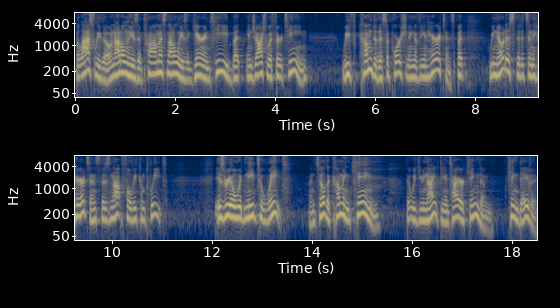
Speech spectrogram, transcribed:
But lastly, though, not only is it promised, not only is it guaranteed, but in Joshua 13, we've come to this apportioning of the inheritance. But we notice that it's inheritance that is not fully complete. Israel would need to wait until the coming king that would unite the entire kingdom, King David,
